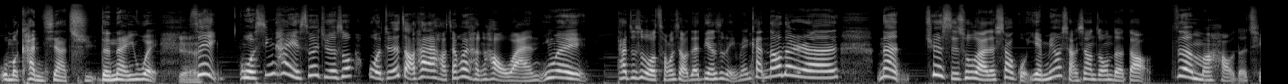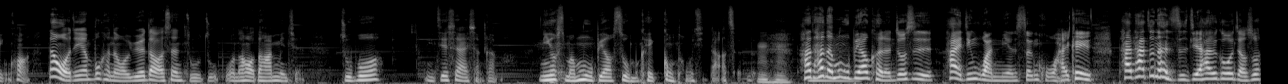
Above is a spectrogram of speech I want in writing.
我们看下去的那一位，所以我心态也是会觉得说，我觉得找他来好像会很好玩，因为他就是我从小在电视里面看到的人，那确实出来的效果也没有想象中得到这么好的情况。但我今天不可能，我约到了圣主主播，然后我到他面前，主播，你接下来想干嘛？你有什么目标是我们可以共同一起达成的？嗯哼，他他的目标可能就是他已经晚年生活还可以，他他真的很直接，他就跟我讲说，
